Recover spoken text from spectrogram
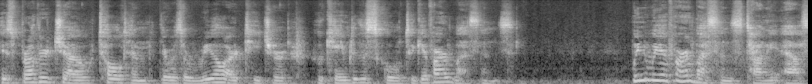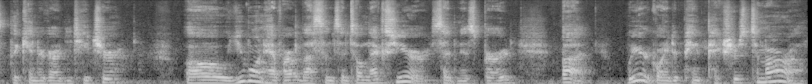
His brother Joe told him there was a real art teacher who came to the school to give art lessons. When do we have art lessons? Tommy asked the kindergarten teacher. Oh, you won't have art lessons until next year, said Miss Bird, but we are going to paint pictures tomorrow.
